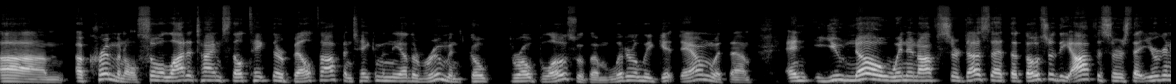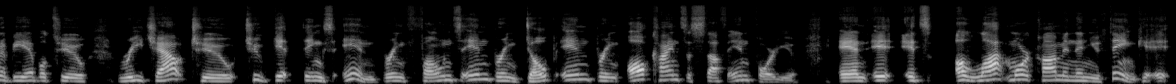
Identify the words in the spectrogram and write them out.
um, a criminal. So a lot of times they'll take their belt off and take them in the other room and go throw blows with them, literally get down with them. And you know when an officer does that, that those are the officers that you're going to be able to reach out to to get things in, bring phones in, bring dope in, bring all kinds of stuff in for you. And it it's a lot more common than you think. It,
